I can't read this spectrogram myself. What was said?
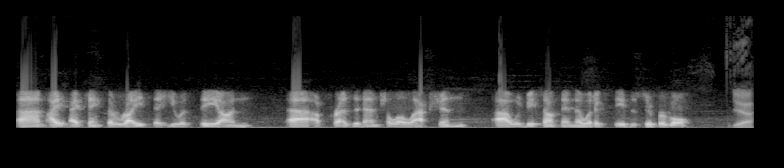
Um, I, I think the right that you would see on uh, a presidential election uh, would be something that would exceed the Super Bowl. Yeah,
